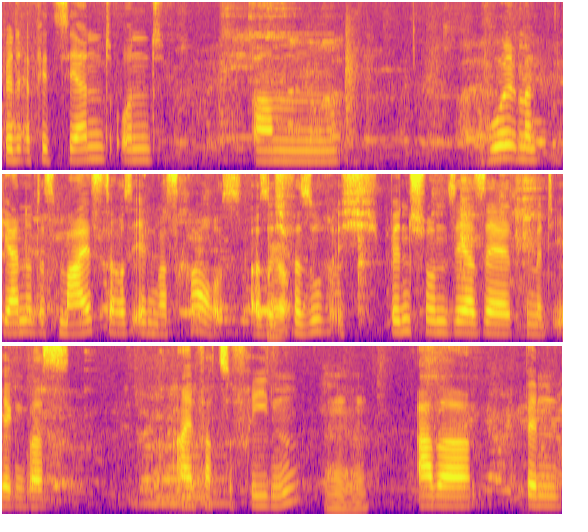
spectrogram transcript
bin effizient und ähm, hole immer gerne das meiste aus irgendwas raus. Also ich Ja. versuche, ich bin schon sehr selten mit irgendwas einfach zufrieden, Mhm. aber bin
